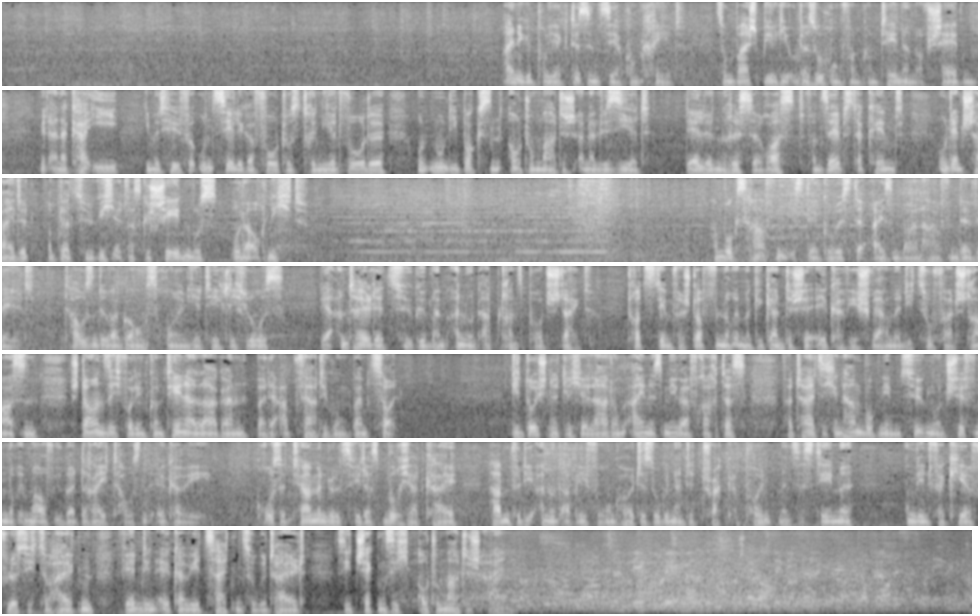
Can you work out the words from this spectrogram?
Einige Projekte sind sehr konkret. Zum Beispiel die Untersuchung von Containern auf Schäden mit einer KI, die mit Hilfe unzähliger Fotos trainiert wurde und nun die Boxen automatisch analysiert Dellen, Risse, Rost von selbst erkennt und entscheidet, ob da zügig etwas geschehen muss oder auch nicht. Hamburgs Hafen ist der größte Eisenbahnhafen der Welt. Tausende Waggons rollen hier täglich los. Der Anteil der Züge beim An- und Abtransport steigt. Trotzdem verstopfen noch immer gigantische Lkw-Schwärme die Zufahrtsstraßen, stauen sich vor den Containerlagern, bei der Abfertigung beim Zoll. Die durchschnittliche Ladung eines Megafrachters verteilt sich in Hamburg neben Zügen und Schiffen noch immer auf über 3000 Lkw. Große Terminals wie das Burchard Kai haben für die An- und Ablieferung heute sogenannte Truck Appointment Systeme. Um den Verkehr flüssig zu halten, werden den Lkw Zeiten zugeteilt. Sie checken sich automatisch ein.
